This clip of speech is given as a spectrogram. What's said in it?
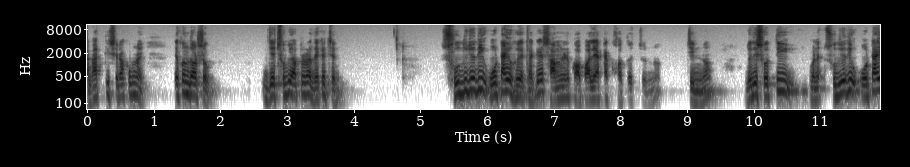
আঘাত কি সেরকম নয়? দেখুন দর্শক, যে ছবি আপনারা দেখেছেন, শুধু যদি ওটাই হয়ে থাকে, সামনের কপালে একটা ক্ষতর চিহ্ন চিহ্ন যদি সত্যি মানে শুধু যদি ওটাই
